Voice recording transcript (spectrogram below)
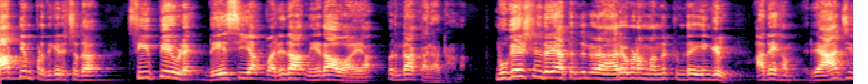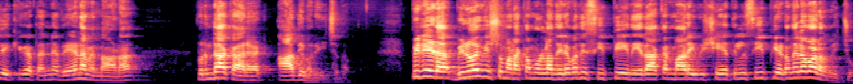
ആദ്യം പ്രതികരിച്ചത് സി പി ഐയുടെ ദേശീയ വനിതാ നേതാവായ വൃന്ദ കാരാട്ടാണ്. മുകേഷിനെതിരെ അത്തരത്തിലൊരു ആരോപണം വന്നിട്ടുണ്ട് എങ്കിൽ അദ്ദേഹം രാജിവെക്കുക തന്നെ വേണമെന്നാണ് വൃന്ദ കാരാട്ട് ആദ്യം അറിയിച്ചത്. പിന്നീട് ബിനോയ് വിശ്വം അടക്കമുള്ള നിരവധി സി പി ഐ നേതാക്കന്മാർ ഈ വിഷയത്തിൽ സി പി ഐയുടെ നിലപാടറിയിച്ചു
